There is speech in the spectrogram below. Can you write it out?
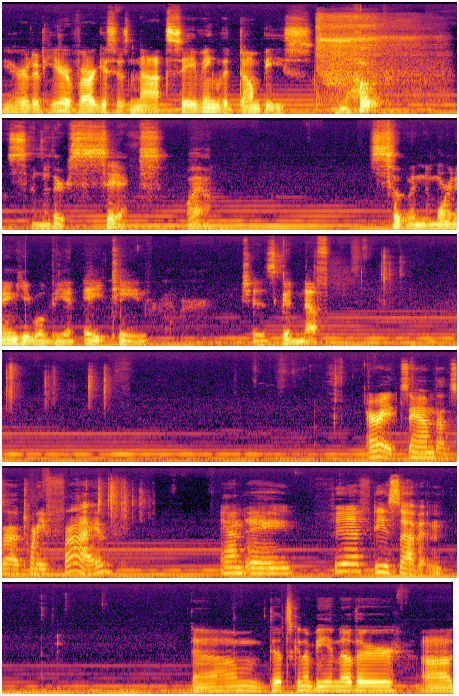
You heard it here. Vargas is not saving the dumpies. No, it's another six. Wow. So in the morning he will be at 18, which is good enough. All right, Sam, that's a 25 and a 57. Um, that's gonna be another uh,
